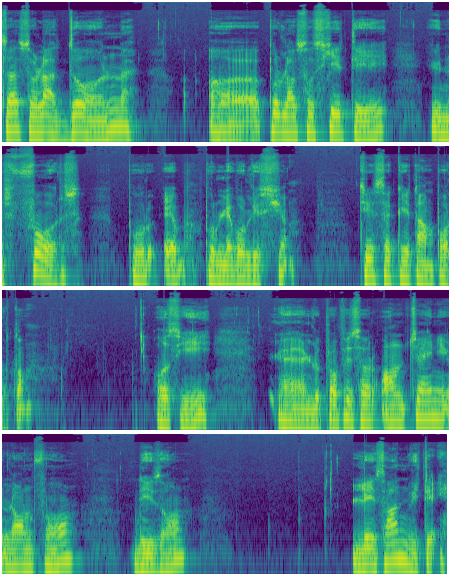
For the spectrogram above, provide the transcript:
Cela donne euh, pour la société une force pour, pour l'évolution. C'est ce qui est important. Aussi, euh, le professeur enseigne l'enfant, disons, les invités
